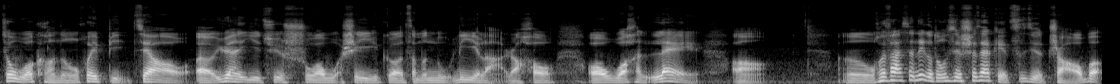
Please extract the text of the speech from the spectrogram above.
就我可能会比较呃愿意去说我是一个怎么努力了，然后哦我很累啊。嗯，我会发现那个东西是在给自己着吧，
